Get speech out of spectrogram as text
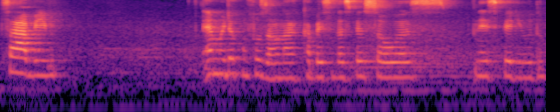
sabe, é muita confusão na cabeça das pessoas nesse período.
